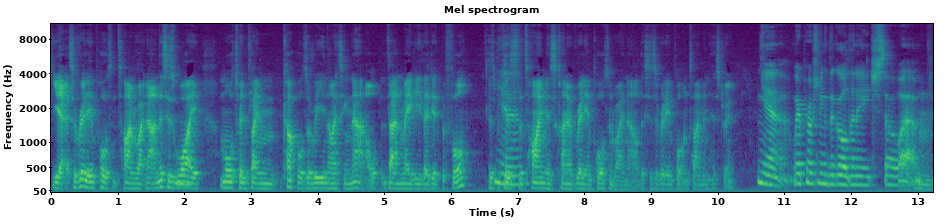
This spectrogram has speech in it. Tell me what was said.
yeah it's a really important time right now and this is why more twin flame couples are reuniting now than maybe they did before is because Yeah. the time is kind of really important right now this is a really important time in history Yeah, we're approaching the golden age. So, um,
